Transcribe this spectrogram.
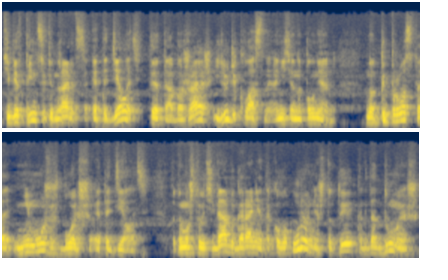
тебе в принципе нравится это делать, ты это обожаешь, и люди классные, они тебя наполняют. Но ты просто не можешь больше это делать. Потому что у тебя выгорание такого уровня, что ты, когда думаешь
